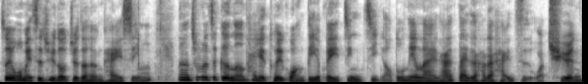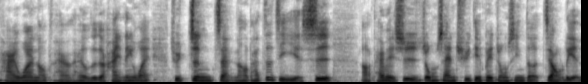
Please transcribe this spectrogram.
所以我每次去都觉得很开心。那除了这个呢，他也推广叠杯竞技啊，多年来他带着他的孩子哇，全台湾哦，还还有这个海内外去征战，然后他自己也是。啊，台北市中山区叠贝中心的教练，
